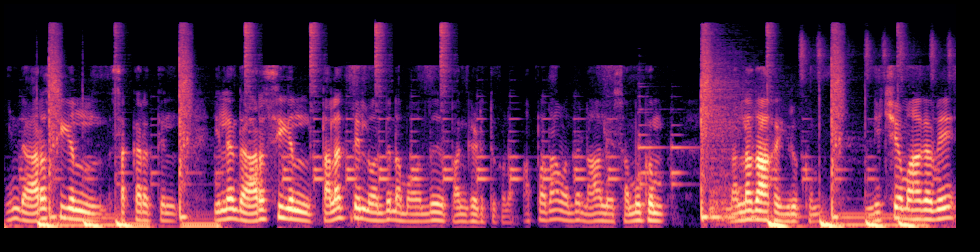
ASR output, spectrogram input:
இந்த அரசியல் சக்கரத்தில் இல்லை இந்த அரசியல் தளத்தில் வந்து நம்ம வந்து பங்கெடுத்துக்கணும். அப்போ தான் வந்து நாளை சமூகம் நல்லதாக இருக்கும். நிச்சயமாகவே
